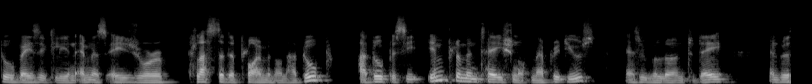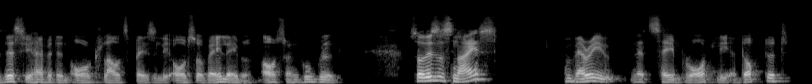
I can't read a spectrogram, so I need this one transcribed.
do basically an MS Azure cluster deployment on Hadoop. Hadoop is the implementation of MapReduce, as we will learn today. And with this, you have it in all clouds, basically also available, also in Google. So this is nice, very, let's say, broadly adopted.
